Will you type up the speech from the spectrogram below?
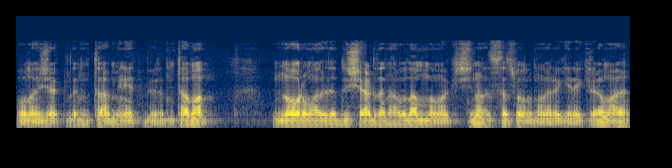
olacaklarını tahmin etmiyordum. Tamam. Normalde dışarıdan avlanmamak için hassas olmaları gerekir ama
